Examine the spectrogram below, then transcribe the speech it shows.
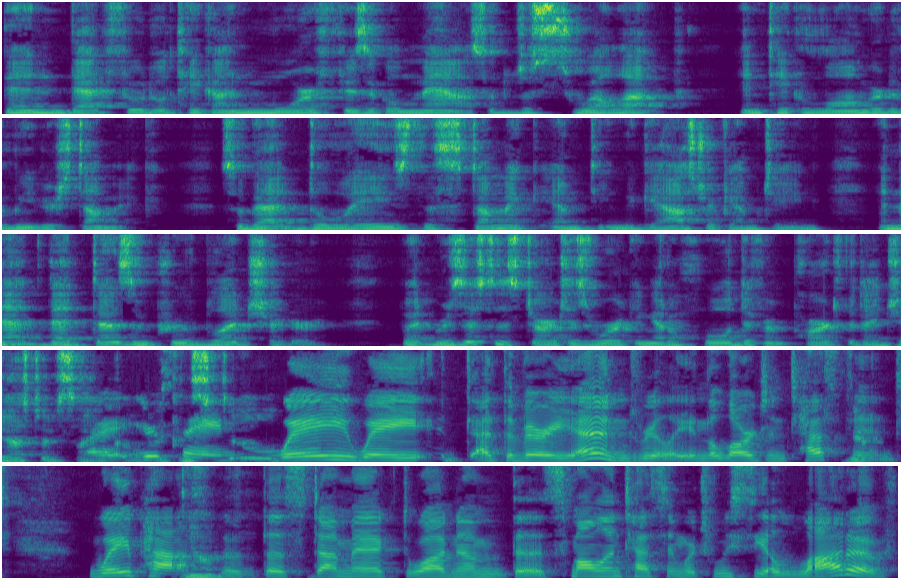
then that food will take on more physical mass. It'll just swell up and take longer to leave your stomach. So that delays the stomach emptying, the gastric emptying, and that that does improve blood sugar. But resistant starch is working at a whole different part of the digestive cycle. Right. You're saying still... way, way at the very end, really, in the large intestine, way past the, the stomach, duodenum, the small intestine, which we see a lot of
